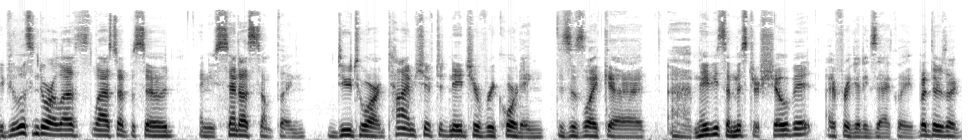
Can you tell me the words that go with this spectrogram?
if you listen to our last last episode and you sent us something, due to our time shifted nature of recording, this is like a uh, maybe it's a Mr. Show bit. I forget exactly, but there's a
